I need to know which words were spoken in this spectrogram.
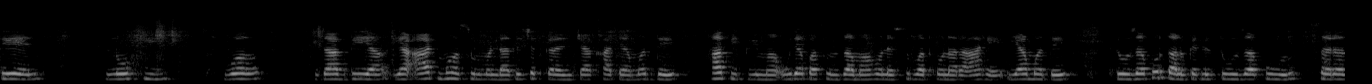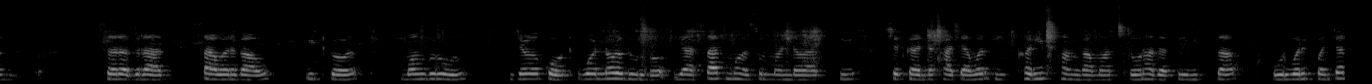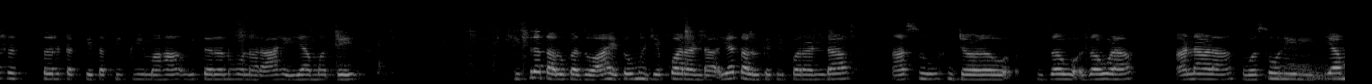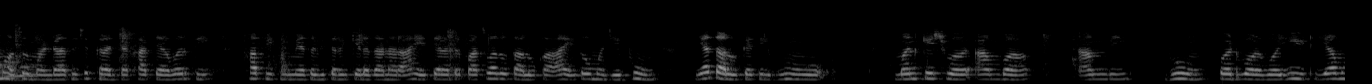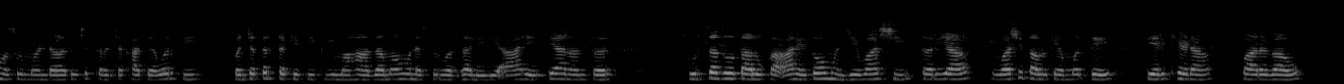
तेल नोकी व जागदिया या आठ महसूल मंडळातील शेतकऱ्यांच्या खात्यामध्ये हा पीक विमा उद्यापासून जमा होण्यास सुरुवात होणार आहे. यामध्ये तुळजापूर तालुक्यातील तुळजापूर सरज सरगराज सावरगाव इटकळ मंगरूळ जळकोट व नळदुर्ग या सात महसूल मंडळातील शेतकऱ्यांच्या खात्यावरती खरीप हंगामात दोन हजार तेवीसचा उर्वरित पंच्याहत्तर टक्केचा पीक विमा हा वितरण होणार आहे. यामध्ये तिसरा तालुका जो आहे तो म्हणजे परांडा. या तालुक्यातील परांडा आसू जळ जव जवळा अनाळा व सोनेरी या महसूल मंडळातील शेतकऱ्यांच्या खात्यावरती हा पीक विम्याचं वितरण केलं जाणार आहे. त्यानंतर पाचवा जो तालुका आहे तो म्हणजे भूम. या तालुक्यातील भू मनकेश्वर आंबा आंबी भूम पडवळ व ईट या महसूल मंडळातील शेतकऱ्यांच्या खात्यावरती पंच्याहत्तर टक्के पीक विमा हा जमा होण्यास सुरुवात झालेली आहे. त्यानंतर पुढचा जो तालुका आहे तो म्हणजे वाशी. तर या वाशी तालुक्यामध्ये तेरखेडा पारगाव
